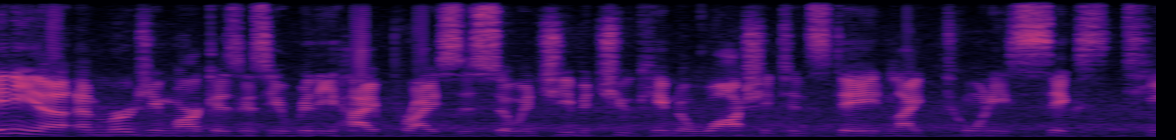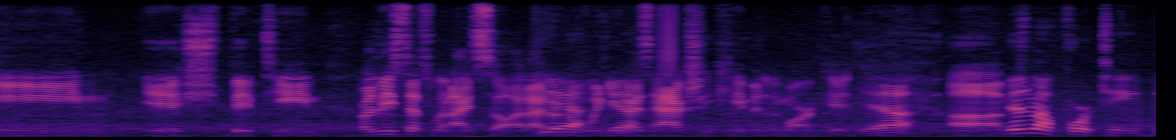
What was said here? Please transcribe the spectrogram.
Any uh, emerging market is going to see really high prices. So when Chiba Chew came to Washington State in like 2016-ish, 15, or at least that's when I saw it. I don't yeah, know when yeah. you guys actually came into the market. Yeah, um, it was about 14.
